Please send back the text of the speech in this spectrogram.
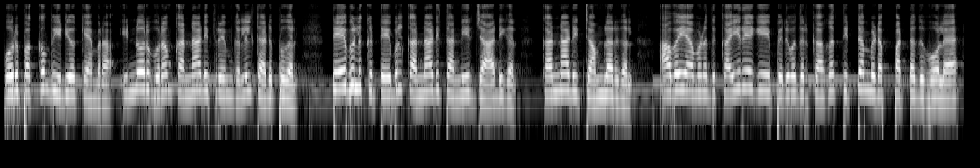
ஒரு பக்கம் வீடியோ கேமரா இன்னொரு புறம் கண்ணாடி ஃப்ரேம்களில் தடுப்புகள். டேபிளுக்கு டேபிள் கண்ணாடி தண்ணீர் ஜாடிகள் கண்ணாடி டம்ளர்கள். அவை அவனது கைரேகையை பெறுவதற்காக திட்டமிடப்பட்டது போல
